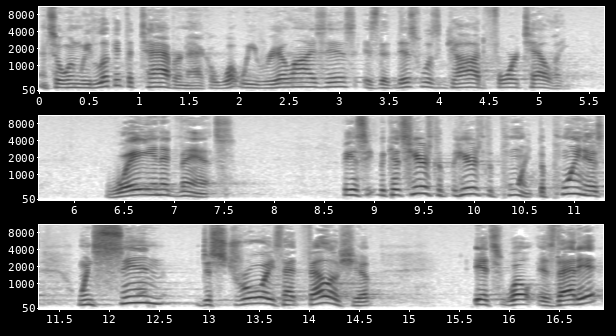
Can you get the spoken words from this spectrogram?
And so when we look at the tabernacle, what we realize is, is that this was God foretelling way in advance. Because, because here's, the, here's the point the point is, when sin destroys that fellowship, it's, well, is that it?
